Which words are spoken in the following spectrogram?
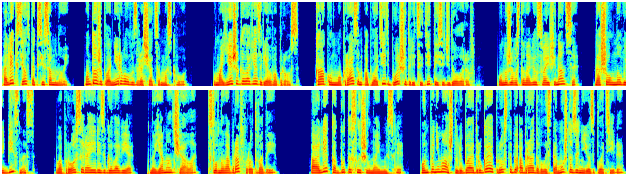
Олег сел в такси со мной. Он тоже планировал возвращаться в Москву. В моей же голове зрел вопрос. Как он мог разом оплатить больше 30 тысяч долларов? Он уже восстановил свои финансы? Нашел новый бизнес? Вопросы роились в голове, но я молчала, словно набрав в рот воды. А Олег как будто слышал мои мысли. Он понимал, что любая другая просто бы обрадовалась тому, что за нее заплатили.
